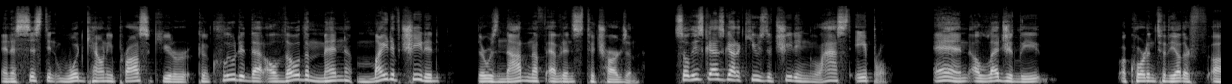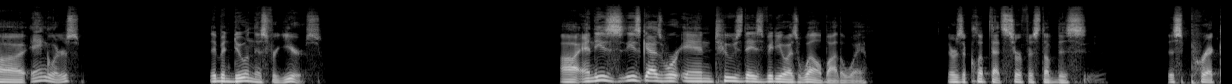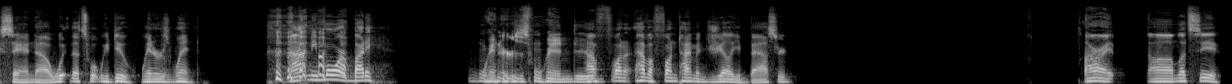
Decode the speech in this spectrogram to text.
an assistant Wood County prosecutor concluded that although the men might have cheated, there was not enough evidence to charge them. So these guys got accused of cheating last April, and allegedly, according to the other uh, anglers, they've been doing this for years. Uh, and these these guys were in Tuesday's video as well. By the way, there's a clip that surfaced of this this prick saying, uh, "Wi- "That's what we do. Winners win." Not anymore, buddy. Winners win, dude. Have fun. Have a fun time in jail, you bastard. All right. Um, let's see.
